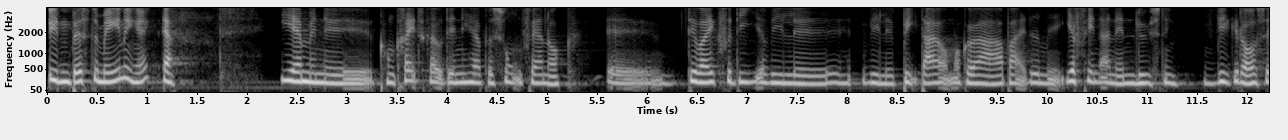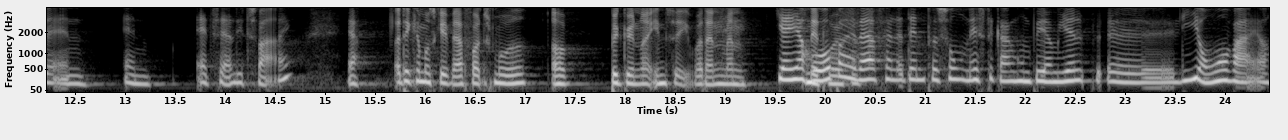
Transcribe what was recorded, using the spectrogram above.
i den bedste mening, ikke? Ja. Jamen, øh, konkret skrev denne her person fair nok. Øh, det var ikke fordi, jeg ville, ville bede dig om at gøre arbejdet med. Jeg finder en anden løsning, hvilket også er en, en er et særligt svar. Ikke? Ja. Og det kan måske være folks måde at begynde at indse, hvordan man Ja, jeg netrykker. håber i hvert fald, at den person næste gang, hun beder om hjælp, øh, lige overvejer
